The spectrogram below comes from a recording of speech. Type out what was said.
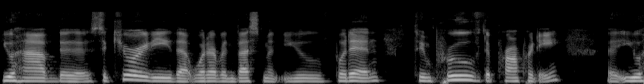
you have the security that whatever investment you've put in to improve the property you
